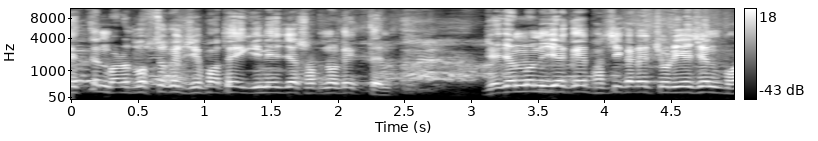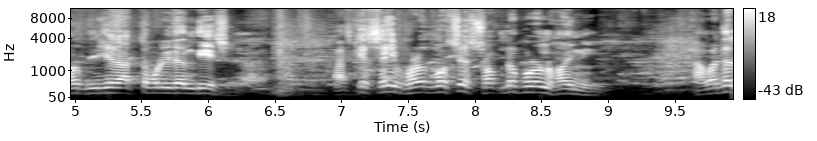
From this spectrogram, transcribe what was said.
দেখতেন, ভারতবর্ষকে যে পথে এগিয়ে নিয়ে যাওয়ার স্বপ্ন দেখতেন, যে জন্য নিজেকে ফাঁসি কাটে চড়িয়েছেন নিজের আত্মবলিদান দিয়েছেন। আজকে সেই ভারতবর্ষের স্বপ্ন পূরণ হয়নি। আমাদের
